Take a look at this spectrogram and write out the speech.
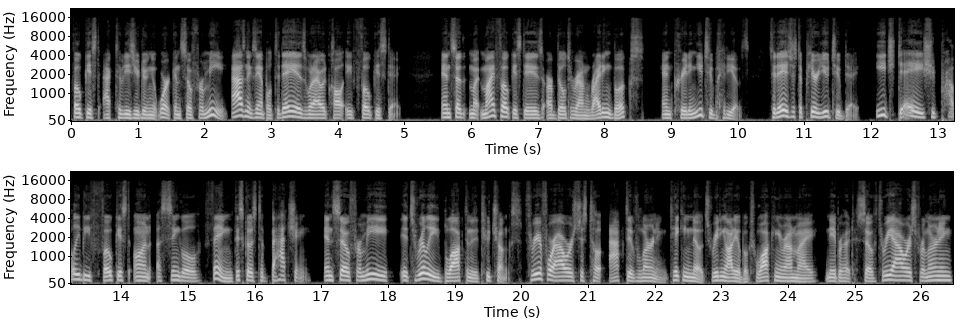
focused activities you're doing at work. And so for me, as an example, today is what I would call a focus day. And so my, my focus days are built around writing books and creating YouTube videos. Today is just a pure YouTube day. Each day should probably be focused on a single thing. This goes to batching. And so for me, it's really blocked into two chunks three or four hours just to active learning, taking notes, reading audiobooks, walking around my neighborhood. So three hours for learning,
